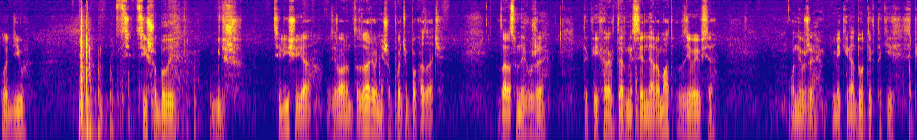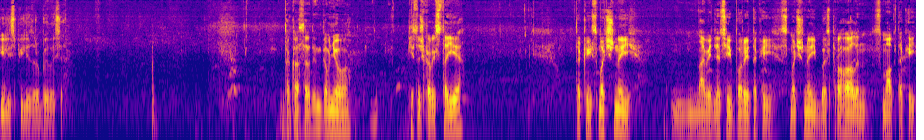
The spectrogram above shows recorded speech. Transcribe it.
плодів. Ці, що були більш ціліші, я зірвав на дозарювання, щоб потім показати. Зараз у них вже такий характерний сильний аромат з'явився. Вони вже м'які на дотик, такі спілі-спілі зробилися. Така серединка в нього, кісточка відстає. Такий смачний, навіть для цієї пори такий смачний, без прогалин, смак такий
